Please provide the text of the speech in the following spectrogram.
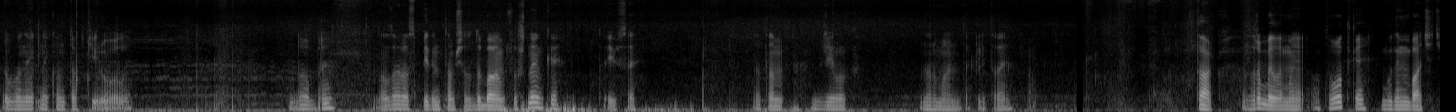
Щоб вони не контактували. Добре. А зараз підемо там зараз додамо сушнинки та і все. А там бджілок нормально так літає. Так, зробили ми отводки, будемо бачити.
